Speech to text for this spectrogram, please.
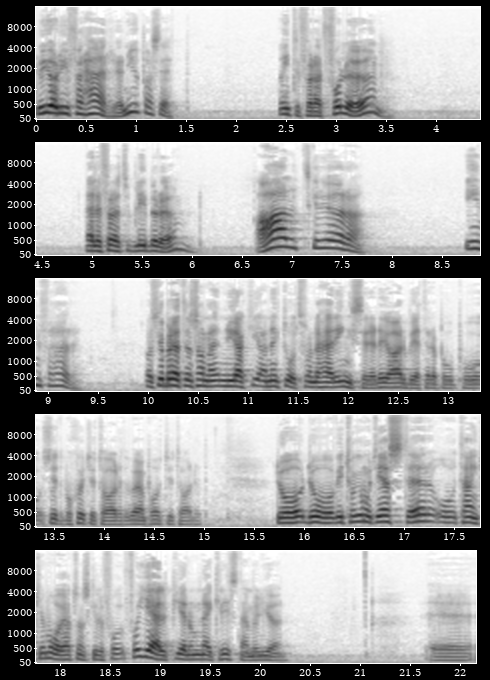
Du gör det ju för Herren djupast sett. Och inte för att få lön. Eller för att bli berömd. Allt ska du göra inför Herren. Jag ska berätta en sån ny anekdot från det här Ingsered där jag arbetade på, på slutet på 70-talet och början på 80-talet. Då, då vi tog emot gäster och tanken var att de skulle få, få hjälp genom den här kristna miljön. Eh,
